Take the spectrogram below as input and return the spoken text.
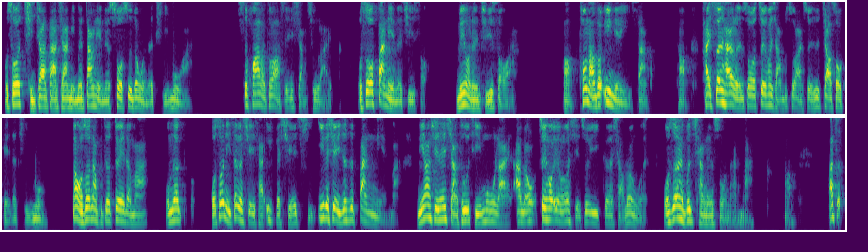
我说请教大家，你们当年的硕士论文的题目啊，是花了多少时间想出来的？我说半年的举手，没有人举手啊，好，通常都一年以上。好，还甚至还有人说最后想不出来，所以是教授给的题目。那我说那不就对了吗？我们的我说你这个学期才一个学期，一个学期就是半年嘛。你要学生想出题目来啊，然后最后又能够写出一个小论文。我说那不是强人所难吗？好，啊这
